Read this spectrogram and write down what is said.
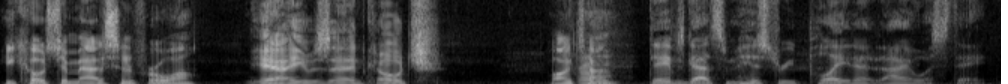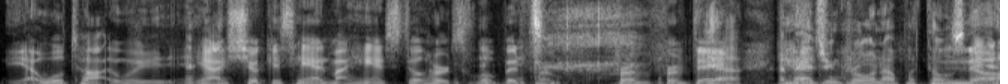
he coached at Madison for a while, Yeah, he was a head coach. long From- time. Dave's got some history played at Iowa State. Yeah, we'll talk. we- Yeah, I shook his hand. My hand still hurts a little bit from from from Dave. Yeah, imagine growing up with those. No, hands.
